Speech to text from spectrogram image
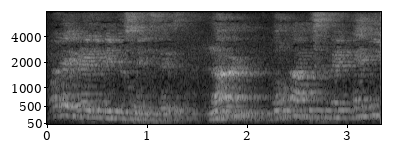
What I really mean to say is this: learn, don't underestimate any.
